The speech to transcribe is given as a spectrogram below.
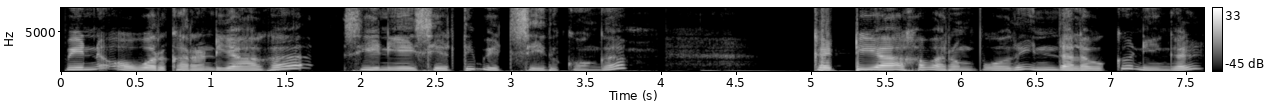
பின் ஒவ்வொரு கரண்டியாக சீனியை சேர்த்து பீட் செய்துக்கோங்க. கெட்டியாக வரும்போது இந்த அளவுக்கு நீங்கள்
